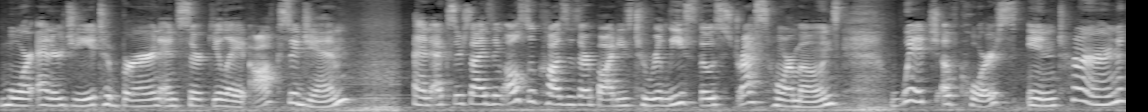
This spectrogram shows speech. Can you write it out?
more energy to burn and circulate oxygen. And exercising also causes our bodies to release those stress hormones, which, of course, in turn,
